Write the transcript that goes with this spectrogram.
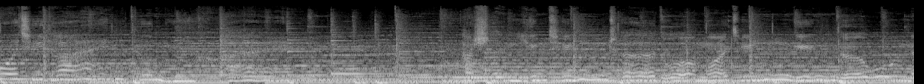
我期待的女孩。她身影清澈，多么晶莹的无奈。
